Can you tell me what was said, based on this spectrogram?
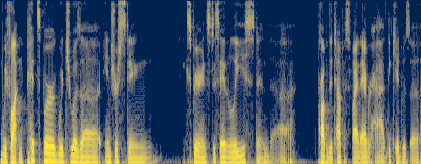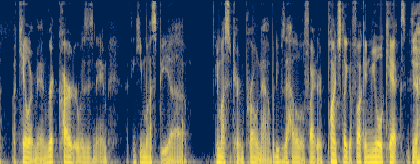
we fought in Pittsburgh, which was a interesting experience to say the least and uh probably the toughest fight I ever had. The kid was a, a killer, man. Rick Carter was his name. I think he must be uh he must have turned pro now, but he was a hell of a fighter. Punched like a fucking mule kicks. Yeah.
